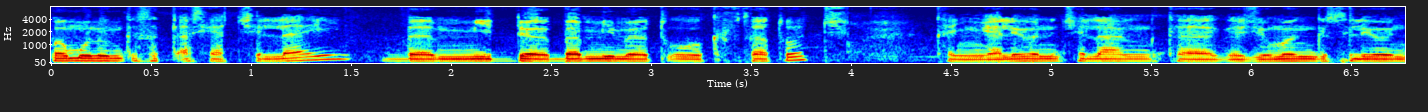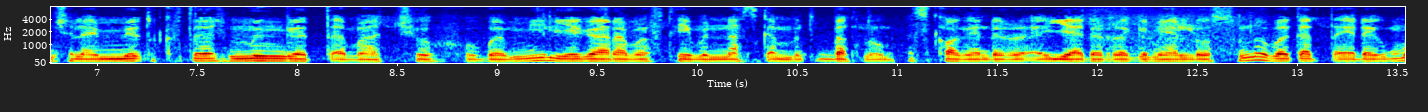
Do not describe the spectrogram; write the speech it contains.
በሙሉ እንቅስቃሴያችን ላይ በሚመጡ ክፍተቶች ከኛ ሊሆን ይችላል ከገዢው መንግስት ሊሆን ይችላል የሚመጡ ክፍተቶች ምን ገጠማችሁ በሚል የጋራ መፍትሄ የምናስቀምጥበት ነው። እስካሁን እያደረግን ያለው እሱ ነው። በቀጣይ ደግሞ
